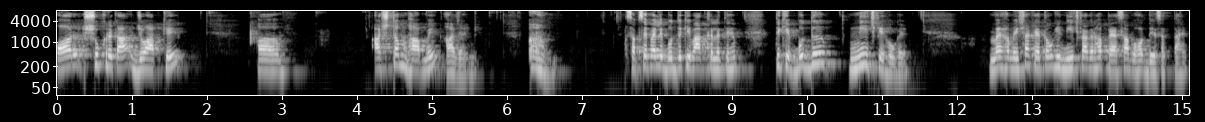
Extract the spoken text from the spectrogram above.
और शुक्र का, जो आपके अष्टम भाव में आ जाएँगे। सबसे पहले बुद्ध की बात कर लेते हैं। देखिए, बुद्ध नीच के हो गए। मैं हमेशा कहता हूँ कि नीच का ग्रह पैसा बहुत दे सकता है,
